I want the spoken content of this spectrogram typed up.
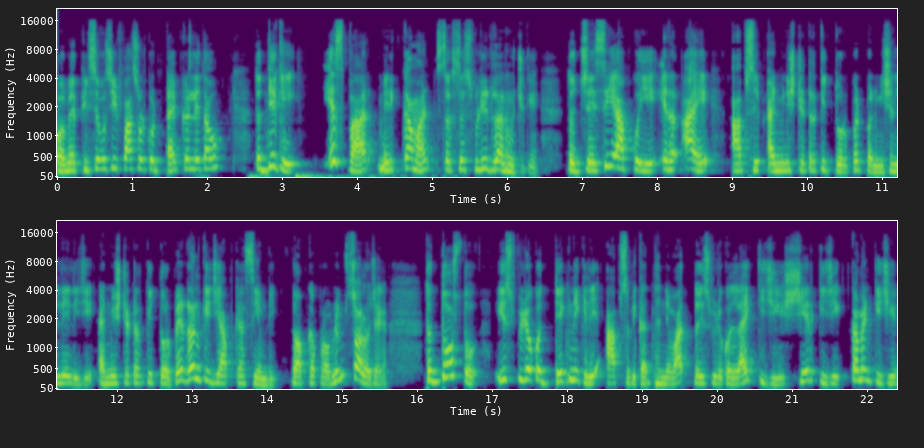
और मैं फिर से वो सिर्फ़ पासवर्ड को टाइप कर लेता हूँ। तो देखिए, इस बार मेरी कमांड सक्सेसफुली रन हो चुकी है। तो जैसे ही आपको ये एरर आए, आप सिर्फ़ एडमिनिस्ट्रेटर के तौर पर परमिशन ले लीजिए। एडमिनिस्ट्रेटर के तौर पर रन कीजिए आपका सीएमडी तो आपका प्रॉब्लम सॉल्व हो जाएगा। तो दोस्तों, इस वीडियो को देखने के लिए आप सभी का धन्यवाद। तो इस वीडियो को लाइक कीजिए शेयर कीजिए कमेंट कीजिए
